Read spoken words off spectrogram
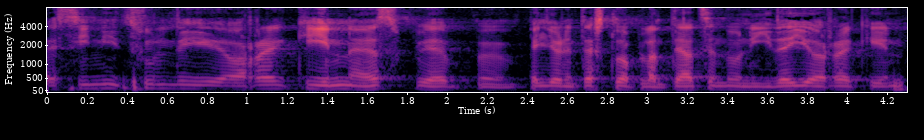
ezin itzuldi horrekin, ez? Pelioren testua planteatzen duen idei horrekin,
